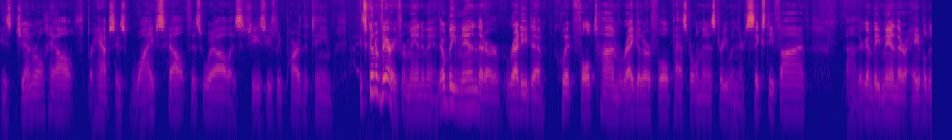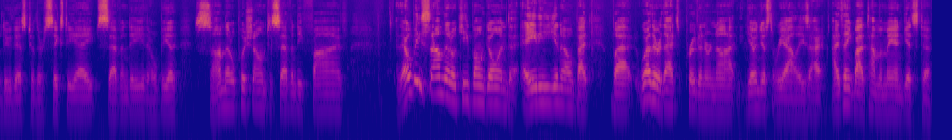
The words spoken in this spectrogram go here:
his general health, perhaps his wife's health as well, as she's usually part of the team. It's going to vary from man to man. There'll be men that are ready to quit full time, regular, full pastoral ministry when they're 65 uh, there are going to be men that are able to do this till they're 68, 70. There will be a, some that will push on to 75. There will be some that will keep on going to 80, you know, but but whether that's prudent or not, given just the realities, I, I think by the time a man gets to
